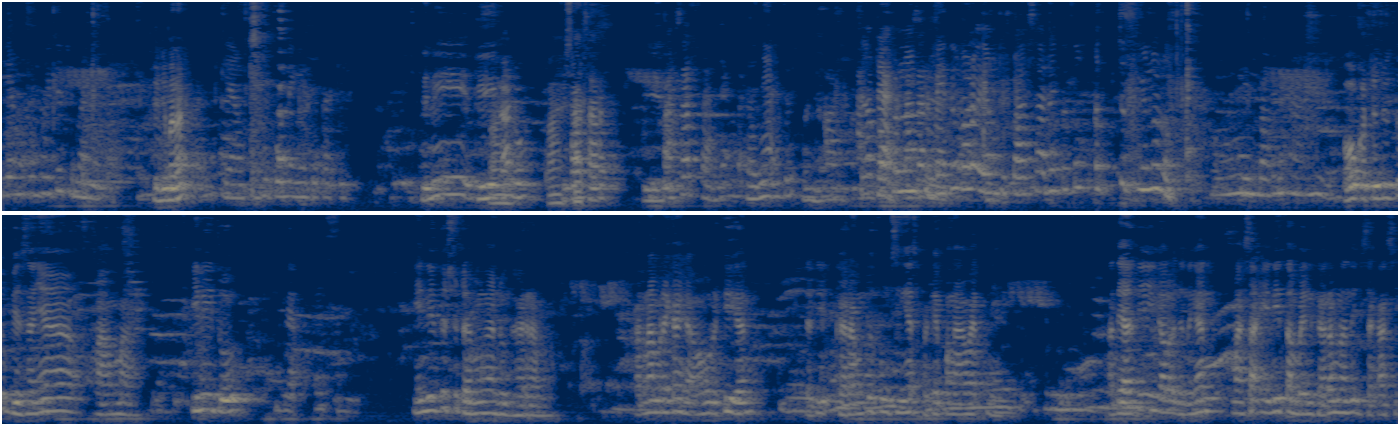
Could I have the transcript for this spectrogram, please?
yang bumbu itu di mana di mana? yang bumbu kuning itu tadi Ini di anu, di pasar. Pasar. Di, pasar banyak Mbak. banyak itu Saya ada pernah pasar beli itu kalau yang di pasar itu tuh kecut gitu loh. Anu. oh, kecut itu biasanya lama. Ini tuh, ini tuh sudah mengandung garam. Karena mereka nggak mau rugi kan. Jadi garam itu fungsinya sebagai pengawetnya. Hati-hati kalau jenengan masak ini tambahin garam nanti bisa kasih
